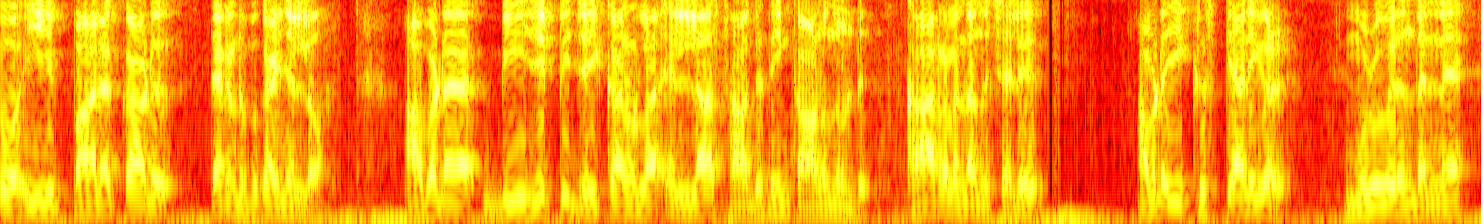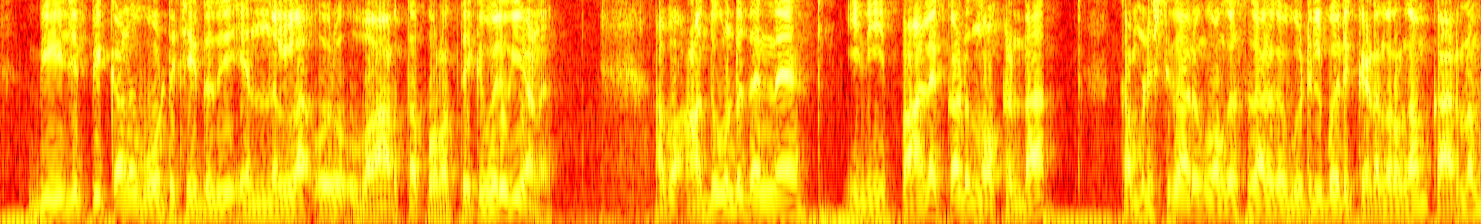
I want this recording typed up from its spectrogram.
ഇപ്പോൾ ഈ പാലക്കാട് തെരഞ്ഞെടുപ്പ് കഴിഞ്ഞല്ലോ. അവിടെ ബി ജെ പി ജയിക്കാനുള്ള എല്ലാ സാധ്യതയും കാണുന്നുണ്ട്. കാരണം എന്താണെന്ന് വെച്ചാൽ അവിടെ ഈ ക്രിസ്ത്യാനികൾ മുഴുവനും തന്നെ ബി ജെ പിക്കാണ് വോട്ട് ചെയ്തത് എന്നുള്ള ഒരു വാർത്ത പുറത്തേക്ക് വരികയാണ്. അപ്പോൾ അതുകൊണ്ട് തന്നെ ഇനി പാലക്കാട് നോക്കണ്ട. കമ്മ്യൂണിസ്റ്റുകാരും കോൺഗ്രസ്സുകാരൊക്കെ വീട്ടിൽ പോയിട്ട് കിടന്നുറങ്ങാം. കാരണം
